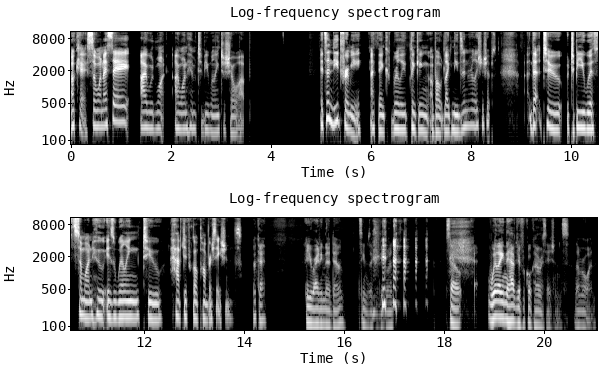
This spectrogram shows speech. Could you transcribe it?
Okay, so when I say I would want, I want him to be willing to show up. It's a need for me. I think really thinking about like needs in relationships, that to to be with someone who is willing to have difficult conversations. Okay, are you writing that down? Seems like a good one. so, willing to have difficult conversations. Number one.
